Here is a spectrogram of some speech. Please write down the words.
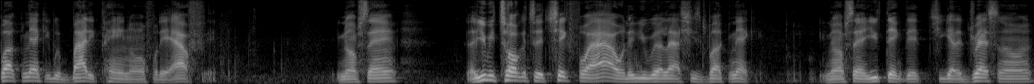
buck naked with body paint on for their outfit. You know what I'm saying? Now you be talking to a chick for an hour, and then you realize she's buck naked. You know what I'm saying? You think that she got a dress on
